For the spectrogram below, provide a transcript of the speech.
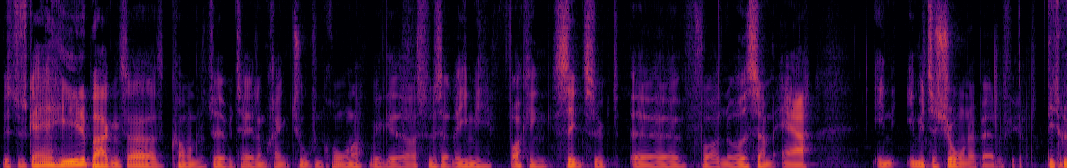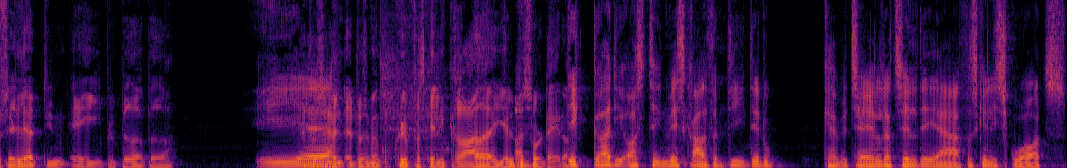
Hvis du skal have hele pakken, så kommer du til at betale omkring 1000 kroner, hvilket jeg også synes er rimelig fucking sindssygt øh, for noget, som er en imitation af Battlefield. De skulle sælge, at din AI blev bedre og bedre. Ja, At, du simpelthen, at du simpelthen kunne købe forskellige grader af hjælpesoldater. Det gør de også til en vis grad, fordi det du kan betale dig til, det er forskellige squads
